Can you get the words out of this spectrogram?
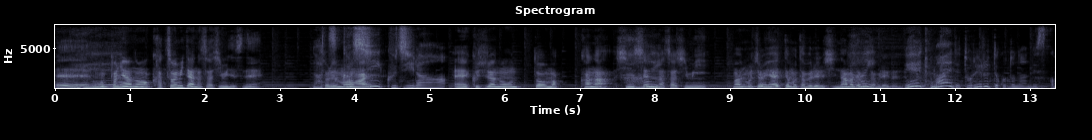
えー本当にあのカツオみたいな刺身ですね。それも懐かしいクジラ、えークジラの本当真っ赤な新鮮な刺身、まあ、もちろん焼いても食べれるし生でも食べれるんで、えー、前で取れるってことなんですか？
